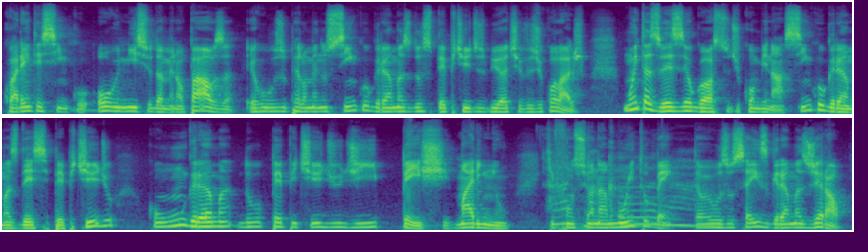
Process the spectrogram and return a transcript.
45 ou início da menopausa, eu uso pelo menos 5 gramas dos peptídeos bioativos de colágeno. Muitas vezes eu gosto de combinar 5 gramas desse peptídeo com 1 grama do peptídeo de peixe marinho, que ah, funciona que muito bem. Então eu uso 6 gramas geral.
